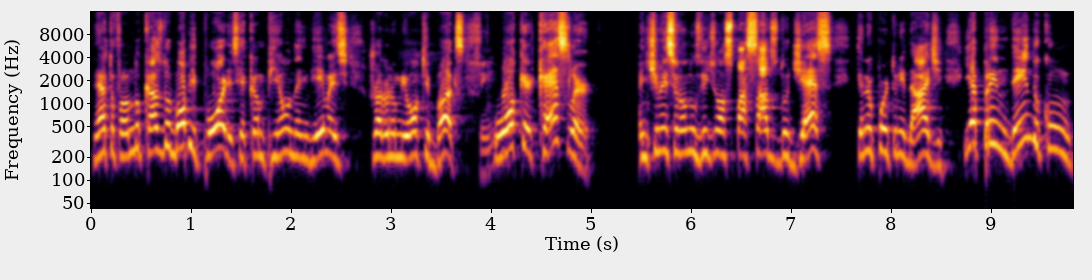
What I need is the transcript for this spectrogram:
Né? Tô falando do caso do Bobby Portis, que é campeão da NBA, mas joga no Milwaukee Bucks. Sim. O Walker Kessler, a gente mencionou nos vídeos nossos passados do Jazz, tendo oportunidade e aprendendo com,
